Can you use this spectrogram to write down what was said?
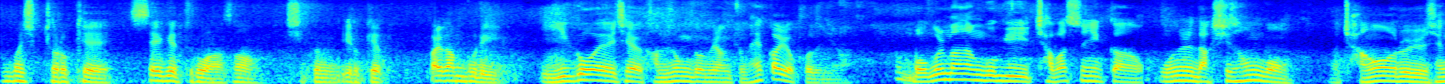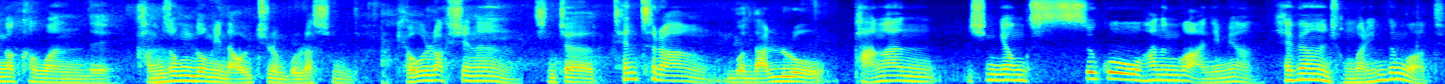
한 번씩 저렇게 세게 들어와서 지금 이렇게 빨간불이 이거에 제가 감성돔이랑 좀 헷갈렸거든요. 먹을 만한 고기 잡았으니까 오늘 낚시 성공. 장어를 생각하고 왔는데 감성돔이 나올 줄은 몰랐습니다. 겨울 낚시는 진짜 텐트랑 뭐 난로 방안 신경 쓰고 하는 거 아니면 해변은 정말 힘든 것 같아요.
